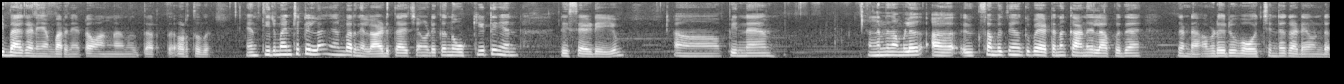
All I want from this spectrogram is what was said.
ഈ ബാഗാണ് ഞാൻ പറഞ്ഞു കേട്ടോ വാങ്ങാമെന്ന് ഓർത്തത്. ഞാൻ തീരുമാനിച്ചിട്ടില്ല ഞാൻ പറഞ്ഞല്ലോ. അടുത്ത ആഴ്ച കൂടെയൊക്കെ നോക്കിയിട്ട് ഞാൻ ഡിസൈഡ് ചെയ്യും. പിന്നെ അങ്ങനെ നമ്മൾ ഈ സമയത്ത് ഞങ്ങൾക്ക് ഇപ്പോൾ ഏട്ടനെ കാണില്ല അപ്പോൾ ഇത് ഇതുണ്ട് അവിടെ ഒരു വാച്ചിന്റെ കടയുണ്ട്.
